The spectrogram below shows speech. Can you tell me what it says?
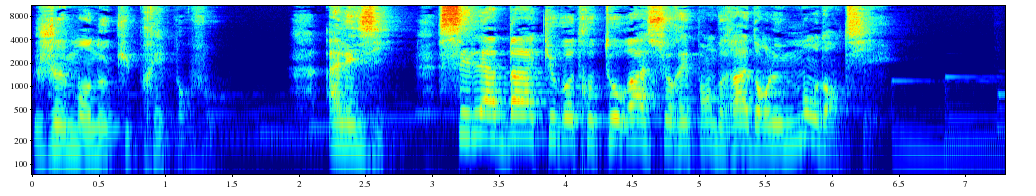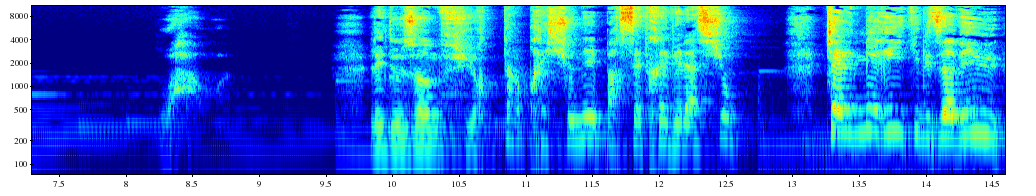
je m'en occuperai pour vous. Allez-y, c'est là-bas que votre Torah se répandra dans le monde entier. Waouh Les deux hommes furent impressionnés par cette révélation. Quel mérite ils avaient eu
